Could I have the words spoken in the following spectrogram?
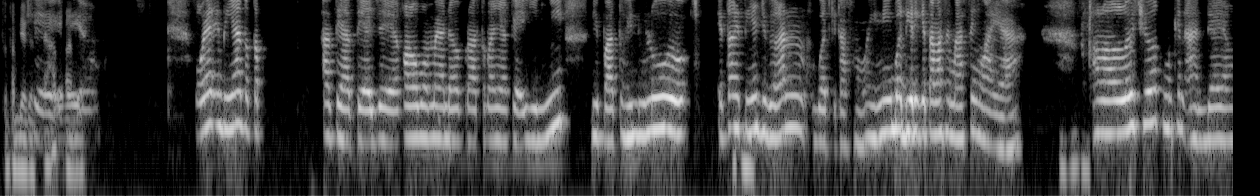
tetap jaga okay, kesehatan iya. pokoknya intinya tetap hati-hati aja ya kalau mau ada peraturannya kayak gini dipatuhin dulu itu artinya juga kan buat kita semua ini buat diri kita masing-masing lah ya kalau lo cut mungkin ada yang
